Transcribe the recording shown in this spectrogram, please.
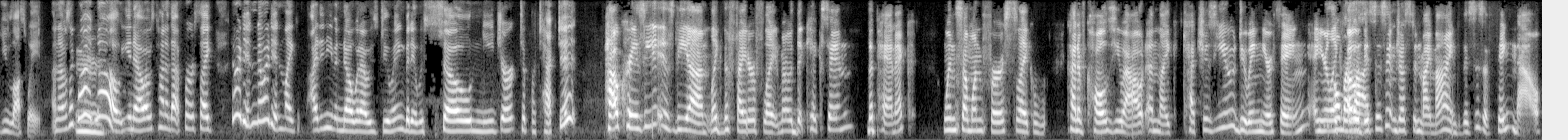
you lost weight. And i was like what? Mm. no you know i was kind of that first like no i didn't no i didn't like i didn't even know what i was doing but it was so knee jerk to protect it. How crazy is the um like the fight or flight mode that kicks in? The panic when someone first like kind of calls you out and like catches you doing your thing and you're like oh, oh this isn't just in my mind. This is a thing now.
